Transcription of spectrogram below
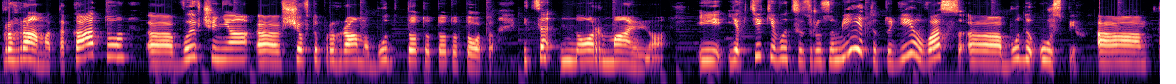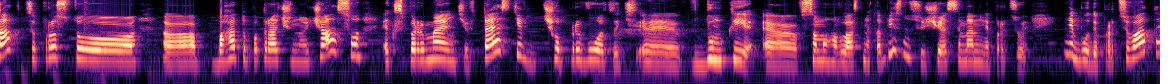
програма така-то, е, вивчення, е, що в ту програму буде то-то, то-то, то-то. І це нормально. І як тільки ви це зрозумієте, тоді у вас е, буде успіх. А так, це просто е, багато потраченого часу, експериментів, тестів, що привозить е, в думки е, самого власника бізнесу, що СММ не працює. Не буде працювати,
